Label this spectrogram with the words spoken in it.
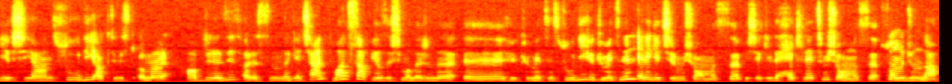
yaşayan Suudi aktivist Ömer Abdülaziz arasında geçen WhatsApp yazışmalarını e, hükümetin, Suudi hükümetinin ele geçirmiş olması, bir şekilde hackletmiş olması sonucunda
